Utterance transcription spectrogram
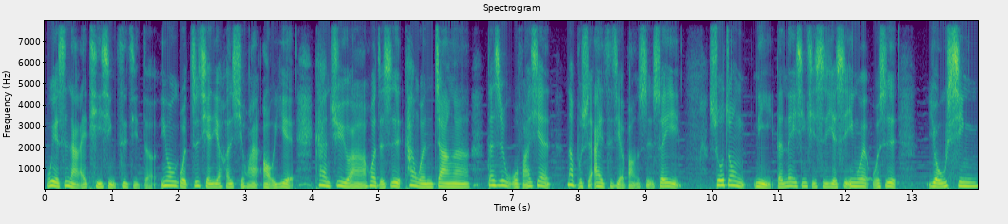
我也是拿来提醒自己的，因为我之前也很喜欢熬夜看剧啊，或者是看文章啊，但是我发现那不是爱自己的方式，所以说中你的内心，其实也是因为我是由心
